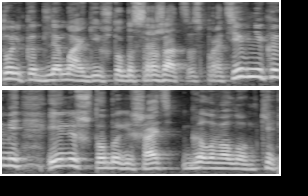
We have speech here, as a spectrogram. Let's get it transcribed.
только для магии, чтобы сражаться с противниками или чтобы решать головоломки.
